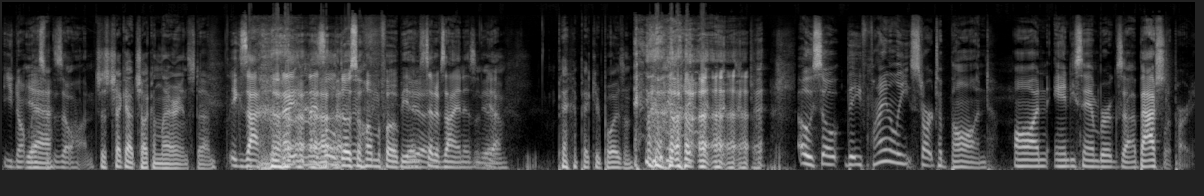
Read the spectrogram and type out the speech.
You don't mess with the Zohan. Just check out Chuck and Larry instead. Exactly. nice, nice little dose of homophobia Yeah. instead of Zionism. yeah. Pick your poison. Oh, so they finally start to bond on Andy Samberg's uh, bachelor party.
